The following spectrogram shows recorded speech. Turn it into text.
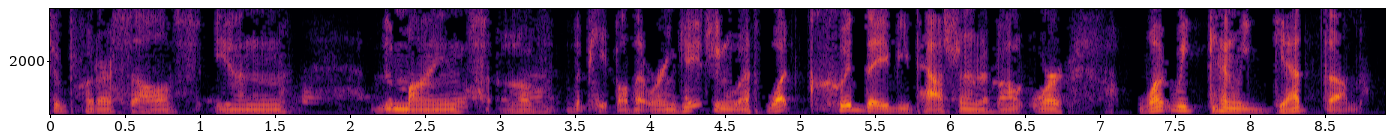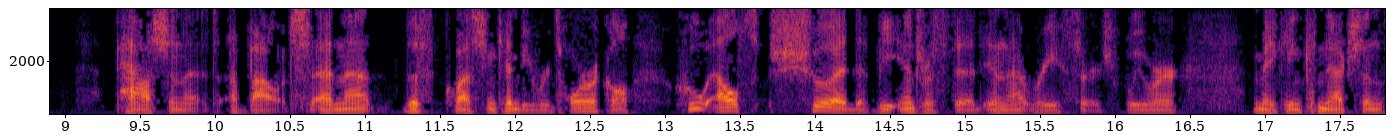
to put ourselves in the minds of the people that we're engaging with. What could they be passionate about or what we can we get them passionate about? And that this question can be rhetorical. Who else should be interested in that research? We were making connections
